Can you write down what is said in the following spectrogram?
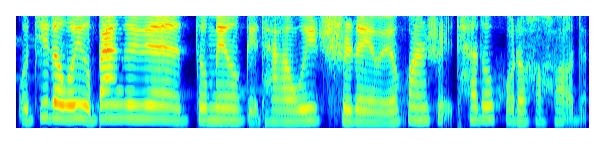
我记得我有半个月都没有给它喂吃的，也没换水，它都活得好好的。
